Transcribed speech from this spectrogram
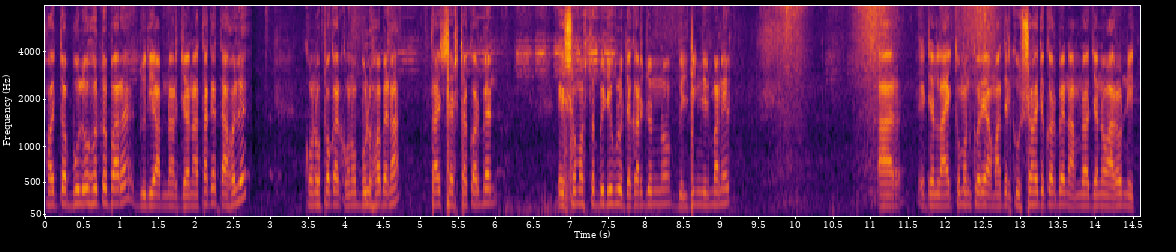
হয়তো ভুলও হতে পারে। যদি আপনার জানা থাকে তাহলে কোনো প্রকার কোনো ভুল হবে না। তাই চেষ্টা করবেন এই সমস্ত ভিডিওগুলো দেখার জন্য বিল্ডিং নির্মাণের। আর এটা লাইক, কমেন্ট করে আমাদেরকে উৎসাহিত করবেন। আমরা যেন আরও নিত্য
